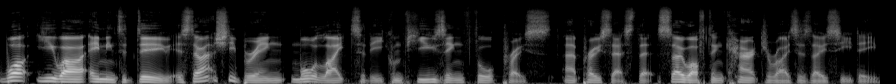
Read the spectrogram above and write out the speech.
What you are aiming to do is to actually bring more light to the confusing thought process, uh, process that so often characterizes OCD.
